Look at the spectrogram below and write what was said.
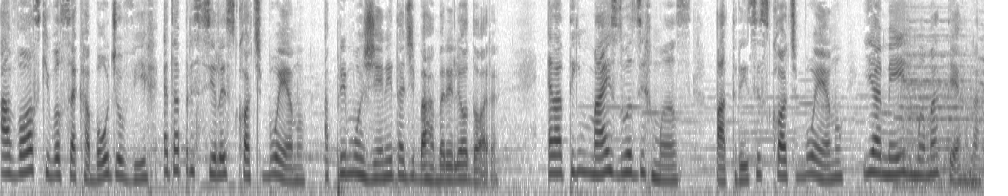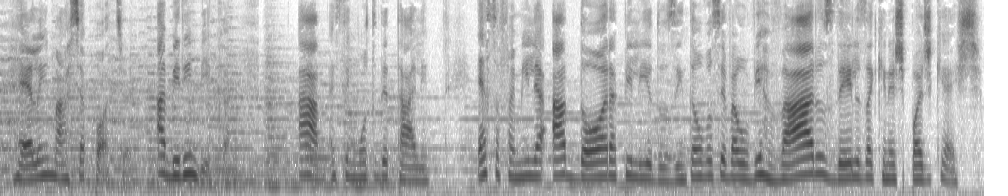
A voz que você acabou de ouvir é da Priscila Scott Bueno, a primogênita de Bárbara Eleodora. Ela tem mais duas irmãs, Patrícia Scott Bueno e a meia-irmã materna, Helen Marcia Potter, a Birimbica. Ah, mas tem um outro detalhe. Essa família adora apelidos, então você vai ouvir vários deles aqui neste podcast.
